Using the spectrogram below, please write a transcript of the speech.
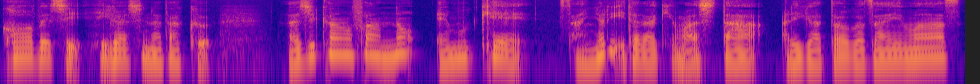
神戸市東灘区ラジカンファンの MK さんよりいただきました。ありがとうございます。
